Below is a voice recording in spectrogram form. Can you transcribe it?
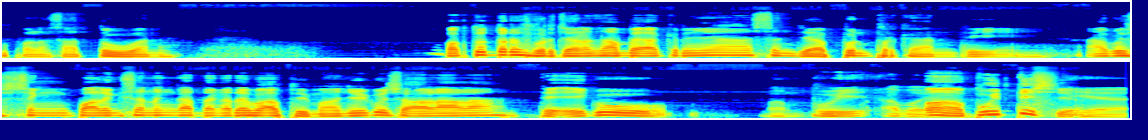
Kepala satuan. Waktu terus berjalan sampai akhirnya senja pun berganti. Aku sing paling seneng kata-kata Pak Abimanyu iku seolah-olah dek iku Mampu apa ya? ah, puitis ya. Iya.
